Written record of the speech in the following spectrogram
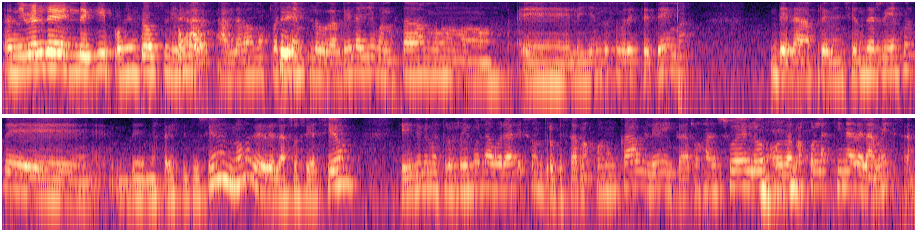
A nivel de, equipos, entonces, Mira, hablábamos, por ejemplo, Gabriela y yo cuando estábamos eh, leyendo sobre este tema, de la prevención de riesgos de, de nuestra institución, ¿no? de, de la asociación que dice que nuestros riesgos laborales son tropezarnos con un cable y caernos al suelo o darnos con la esquina de la mesa.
